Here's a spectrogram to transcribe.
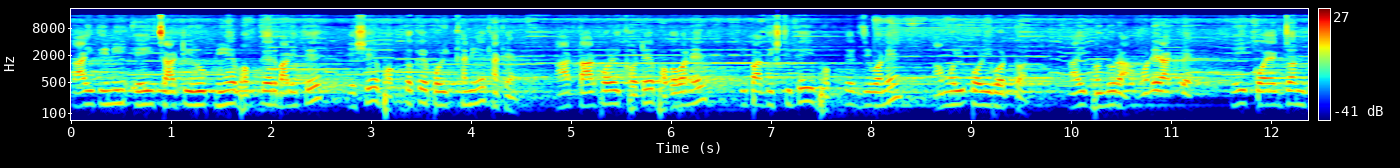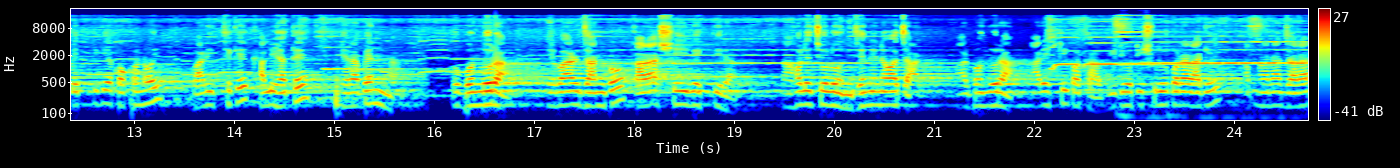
তাই তিনি এই চারটি রূপ নিয়ে ভক্তের বাড়িতে এসে ভক্তকে পরীক্ষা নিয়ে থাকেন। আর তারপরে ঘটে ভগবানের কৃপা দৃষ্টিতেই ভক্তের জীবনে আমূল পরিবর্তন। তাই বন্ধুরা, মনে রাখবেন, এই কয়েকজন ব্যক্তিকে কখনোই বাড়ির থেকে খালি হাতে ফেরাবেন না। তো বন্ধুরা, এবার জানব কারা সেই ব্যক্তিরা। তাহলে চলুন জেনে নেওয়া যাক। আর বন্ধুরা, আরেকটি কথা, ভিডিওটি শুরু করার আগে আপনারা যারা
